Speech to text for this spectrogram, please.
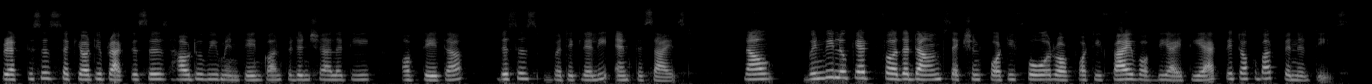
practices, security practices, how do we maintain confidentiality of data, this is particularly emphasized. Now, when we look at further down section 44 or 45 of the IT Act, they talk about penalties.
